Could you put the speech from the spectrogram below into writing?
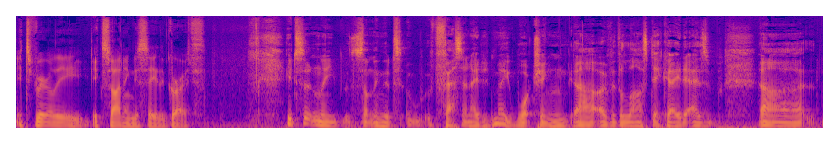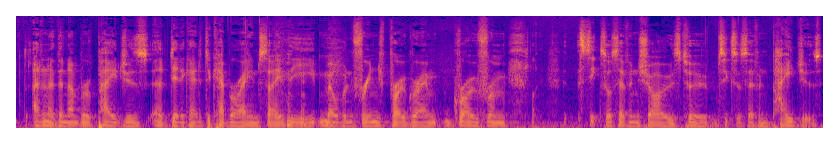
it's really exciting to see the growth. It's certainly something that's fascinated me watching uh, over the last decade as, uh, I don't know, the number of pages uh, dedicated to cabaret and, say, the Melbourne Fringe program grow from six or seven shows to six or seven pages.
